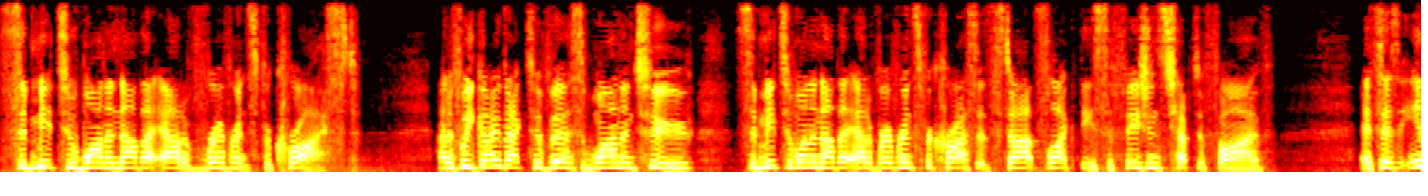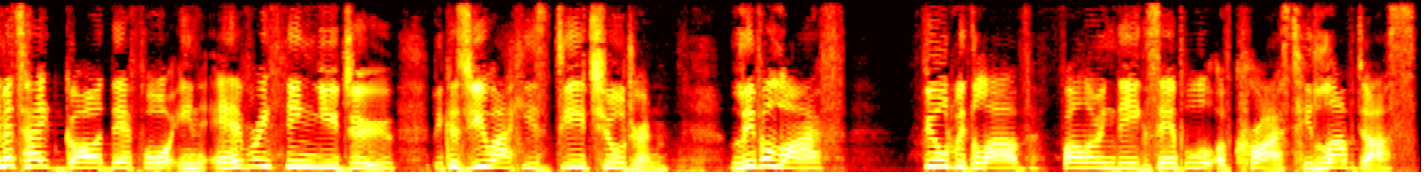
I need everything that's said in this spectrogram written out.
submit to one another out of reverence for Christ. And if we go back to verse one and two, Submit to one another out of reverence for Christ. It starts like this Ephesians chapter 5. It says, Imitate God, therefore, in everything you do, because you are his dear children. Live a life filled with love, following the example of Christ. He loved us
